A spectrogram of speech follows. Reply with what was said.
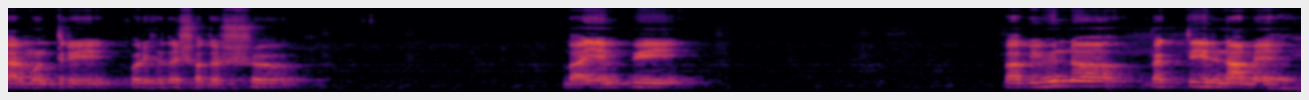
তার মন্ত্রী পরিষদের সদস্য বা এমপি বা বিভিন্ন ব্যক্তির নামে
